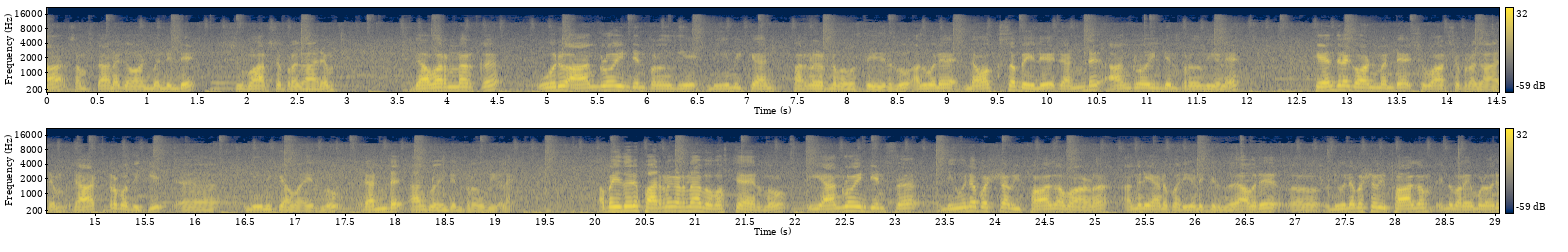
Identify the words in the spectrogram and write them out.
ആ സംസ്ഥാന ഗവൺമെന്റിന്റെ ശുപാർശ പ്രകാരം ഗവർണർക്ക് ഒരു ആംഗ്ലോ ഇന്ത്യൻ പ്രതിനിധിയെ നിയമിക്കാൻ ഭരണഘടന വ്യവസ്ഥ ചെയ്തിരുന്നു. അതുപോലെ ലോക്സഭയിൽ രണ്ട് ആംഗ്ലോ ഇന്ത്യൻ പ്രതിനിധികളെ കേന്ദ്ര ഗവൺമെന്റ് ശുപാർശ പ്രകാരം രാഷ്ട്രപതിക്ക് നിയമിക്കാമായിരുന്നു രണ്ട് ആംഗ്ലോ ഇന്ത്യൻ പ്രതിനിധികളെ. അപ്പോൾ ഇതൊരു ഭരണഘടനാ വ്യവസ്ഥയായിരുന്നു. ഈ ആംഗ്ലോ ഇന്ത്യൻസ് ന്യൂനപക്ഷ വിഭാഗമാണ് അങ്ങനെയാണ് പരിഗണിച്ചിരുന്നത്. അവർ ന്യൂനപക്ഷ വിഭാഗം എന്ന് പറയുമ്പോൾ അവർ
